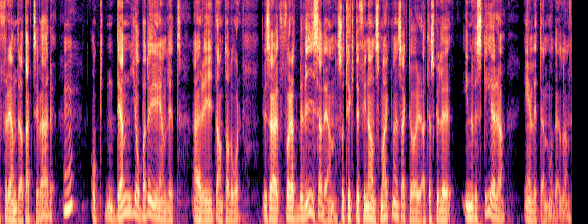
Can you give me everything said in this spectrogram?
förändrat aktievärde. Mm. Och den jobbade ju enligt är i ett antal år. Det vill säga, för att bevisa den så tyckte finansmarknadens aktörer att jag skulle investera enligt den modellen.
